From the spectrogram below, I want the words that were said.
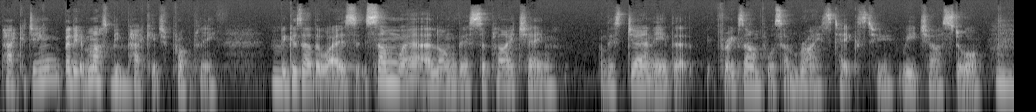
packaging, but it must be mm. packaged properly. Mm. Because otherwise, somewhere along this supply chain, this journey that, for example, some rice takes to reach our store, Mm.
